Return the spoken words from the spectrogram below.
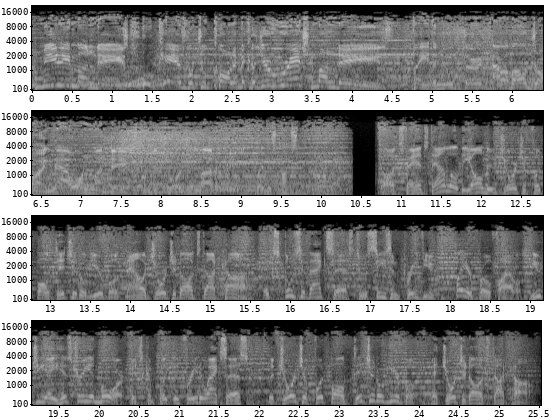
Mealy Mondays. Who cares what you call it because you're rich Mondays? Play the new third Powerball drawing now on Mondays from the Georgia Lottery. Play responsibly. Dogs fans, download the all new Georgia Football Digital Yearbook now at GeorgiaDogs.com. Exclusive access to a season preview, player profiles, UGA history, and more. It's completely free to access the Georgia Football Digital Yearbook at GeorgiaDogs.com.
